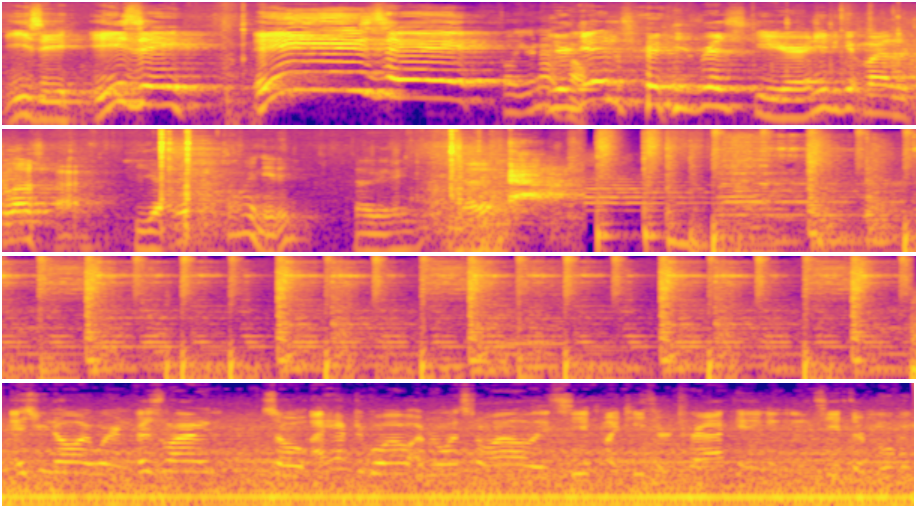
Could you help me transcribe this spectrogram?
Easy, easy, easy! Well, you're not You're helping. getting pretty risky here. I need to get my other gloves on. You got it? Oh, I need it. Okay. Got it? As you know, I wear Invisalign, so I have to go out every once in a while to see if my teeth are tracking and, and see if they're moving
